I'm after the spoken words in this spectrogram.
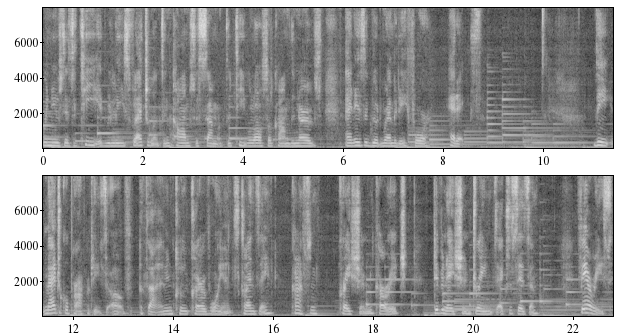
When used as a tea, it relieves flatulence and calms the stomach. The tea will also calm the nerves and is a good remedy for headaches. The magical properties of thyme include clairvoyance, cleansing, consecration, courage, divination, dreams, exorcism, fairies,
